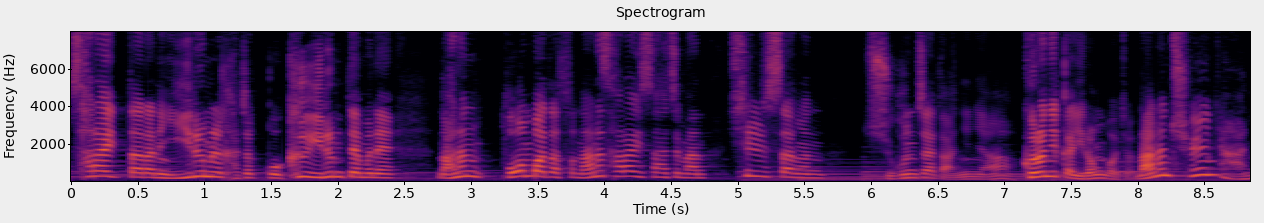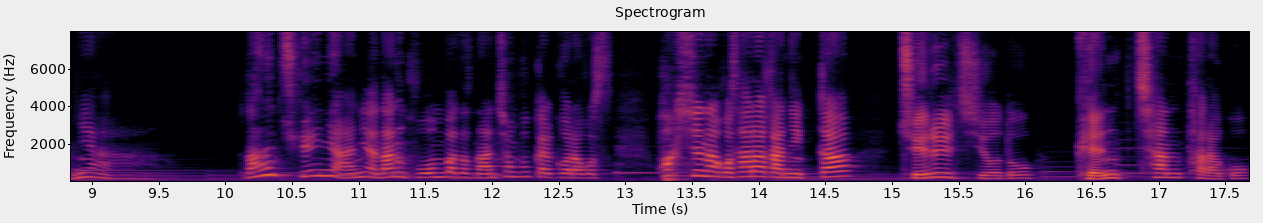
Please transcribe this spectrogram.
살아 있다라는 이름을 가졌고 그 이름 때문에 나는 구원받았어. 나는 살아 있어 하지만 실상은 죽은 자가 아니냐. 그러니까 이런 거죠. 나는 죄인이 아니야. 나는 죄인이 아니야. 나는 구원받아서 난 천국 갈 거라고 확신하고 살아가니까 죄를 지어도 괜찮다라고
